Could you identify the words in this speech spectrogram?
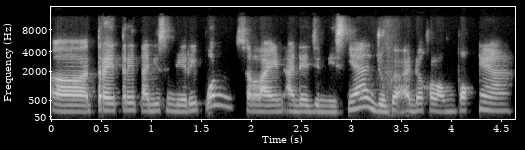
uh, trait-trait tadi sendiri pun selain ada jenisnya juga ada kelompoknya.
